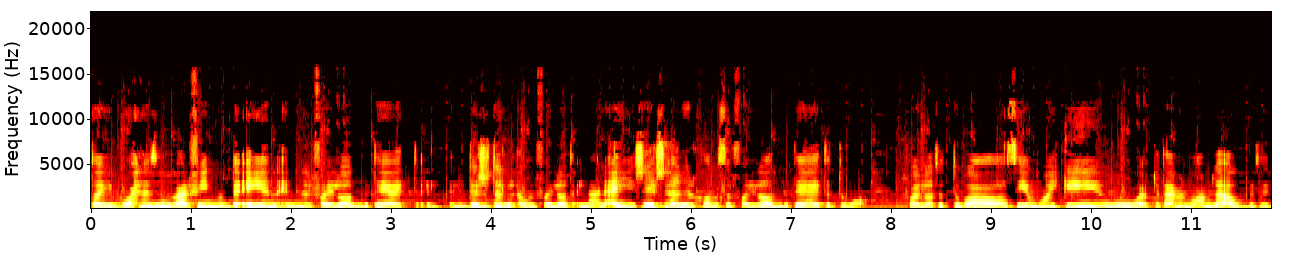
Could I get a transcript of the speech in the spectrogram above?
طيب هو إحنا لازم نبقى عارفين مبدئيا إن ال file ات بتاعه ال- ال digital أو ال file ات اللي على أي شاشة غير خالص ال file ات بتاعه الطباعة. file ات الطباعة CMYK وبتتعامل معاملة أو بتت...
